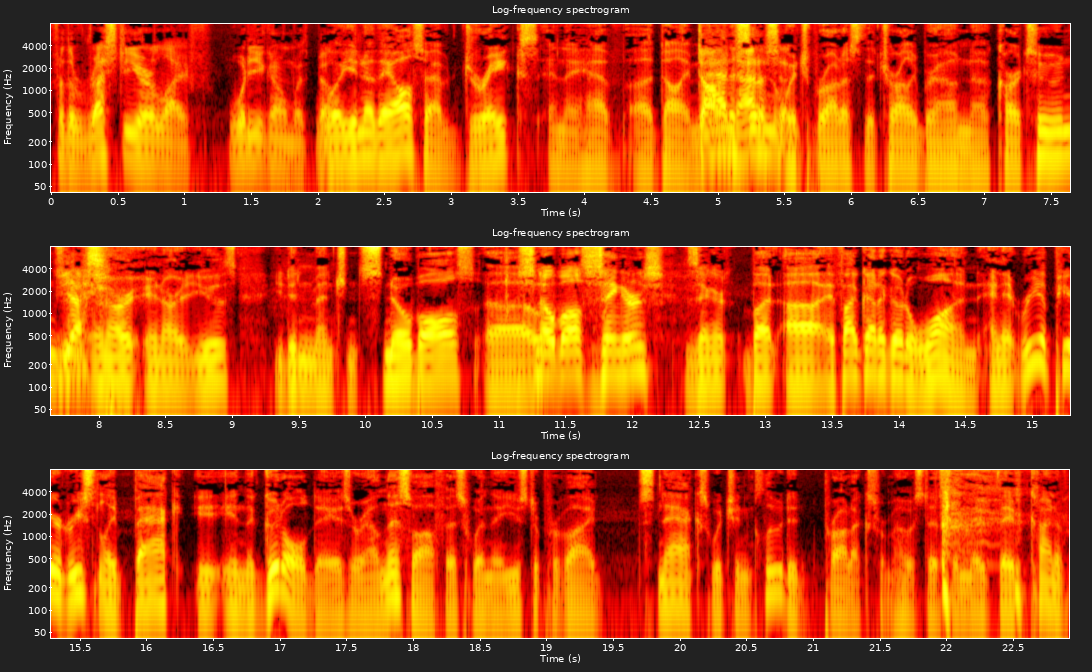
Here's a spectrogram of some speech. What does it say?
for the rest of your life. What are you going with, Bill? well, you know, they also have Drake's and they have uh, Dolly, Dolly Madison, Madison. which brought us the Charlie Brown uh, cartoons in- Yes. in, our in our youth. You didn't mention Snowballs, uh, Snowballs, zingers. Zingers. But uh, if I've got to go to one, and it reappeared recently back in the good old days around this office when they used to provide snacks which included products from Hostess, and they've, they've kind of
